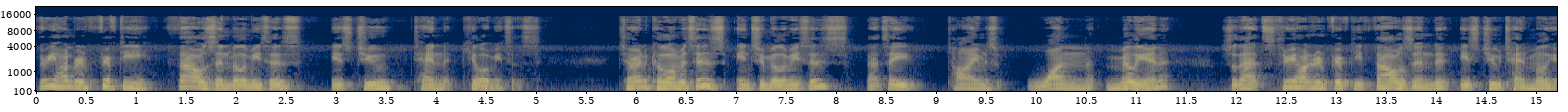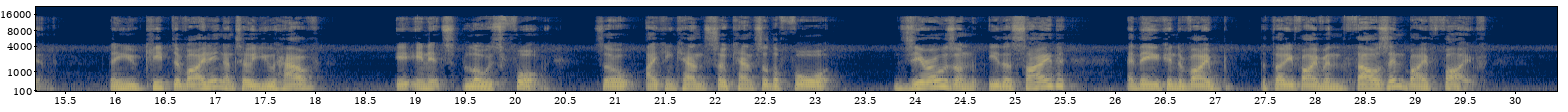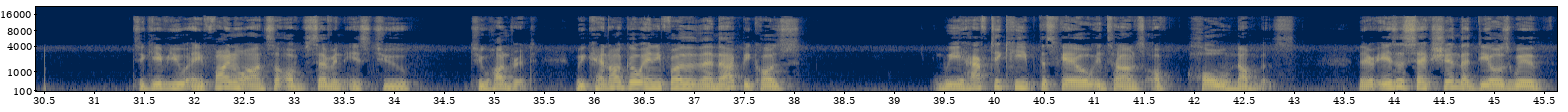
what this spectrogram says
350 thousand millimeters is to 10 kilometers. Turn kilometers into millimeters, that's a times 1 million. So that's 350,000 is to 10 million. Then you keep dividing until you have it in its lowest form. So I can cancel cancel the four zeros on either side, and then you can divide the 35 and the 1000 by 5 to give you a final answer of 7 is to 200. We cannot go any further than that because we have to keep the scale in terms of whole numbers. There is a section that deals with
